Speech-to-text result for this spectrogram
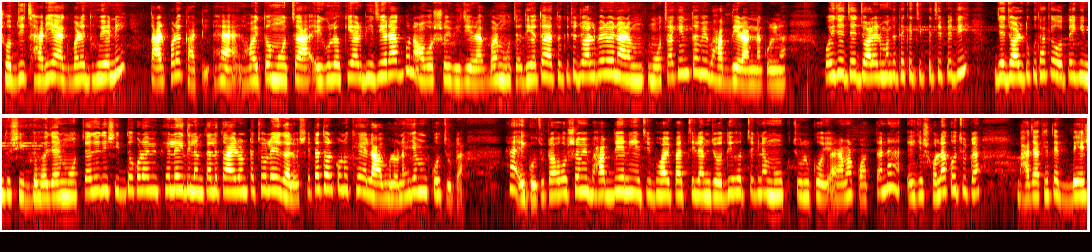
সবজি ছাড়িয়ে একবারে ধুয়ে নিই। তারপরে কাটি হ্যাঁ হয়তো মোচা এগুলো কি আর ভিজিয়ে রাখব না? অবশ্যই ভিজিয়ে রাখব। আর মোচা দিয়ে তো এত কিছু জল বেরোয় না, আর মোচা কিন্তু আমি ভাব দিয়ে রান্না করি না। ওই যে যে জলের মধ্যে থেকে চিপে চিপে দিই, যে জলটুকু থাকে ওতেই কিন্তু সিদ্ধ হয়ে যায়। আর মোচা যদি সিদ্ধ করে আমি ফেলেই দিলাম, তাহলে তো আয়রনটা চলেই গেল। সেটা তো আর কোনো খেয়ে লাভ হলো না। যেমন কচুটা হ্যাঁ এই কচুটা অবশ্য আমি ভাব দিয়ে নিয়েছি। ভয় পাচ্ছিলাম, যদি হচ্ছে কিনা মুখ চুলকোই আর আমার কর্তা না, এই যে শোলা কচুটা ভাজা খেতে বেশ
